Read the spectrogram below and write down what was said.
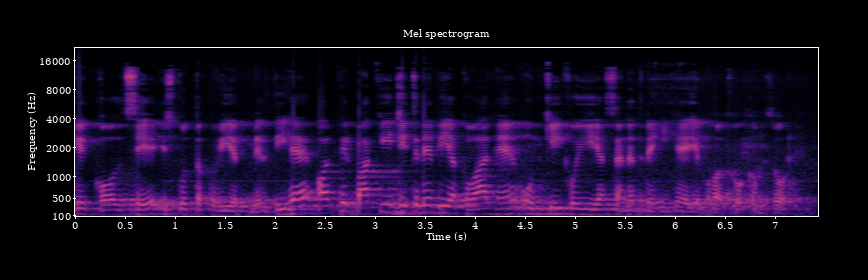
کے قول سے اس کو تقویت ملتی ہے اور پھر باقی جتنے بھی اقوال ہیں، ان کی کوئی یا سند نہیں ہے، یہ بہت وہ کمزور ہے۔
